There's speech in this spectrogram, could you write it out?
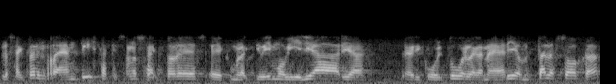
los sectores rentistas, que son los sectores eh, como la actividad inmobiliaria, la agricultura, la ganadería, donde está la soja,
